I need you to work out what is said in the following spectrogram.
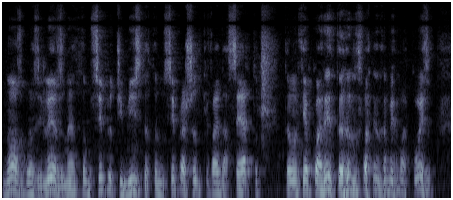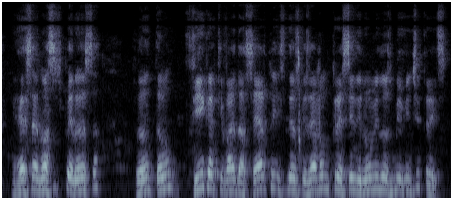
Nós, brasileiros, né, estamos sempre otimistas, estamos sempre achando que vai dar certo, estamos aqui há 40 anos fazendo a mesma coisa, essa é a nossa esperança então, fica que vai dar certo e, se Deus quiser, vamos crescer de novo em 2023.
